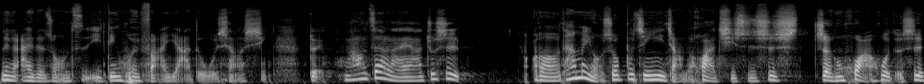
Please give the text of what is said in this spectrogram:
那个爱的种子一定会发芽的，我相信。对，然后再来啊，就是。呃，他们有时候不经意讲的话，其实是真话，或者是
